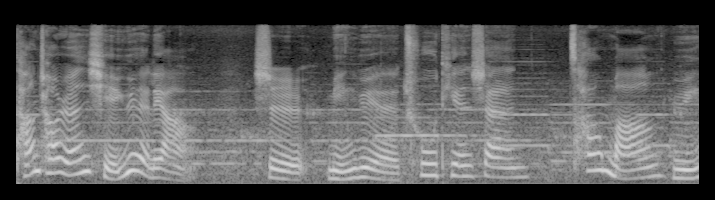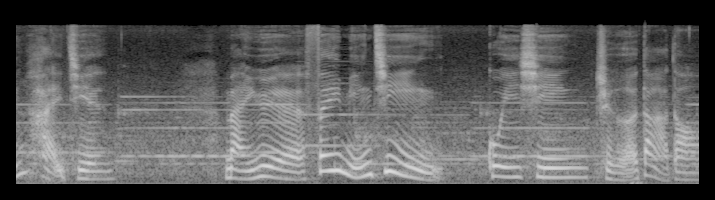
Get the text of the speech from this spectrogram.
唐朝人写月亮。是明月出天山，苍茫云海间。满月飞明镜，归心折大刀。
